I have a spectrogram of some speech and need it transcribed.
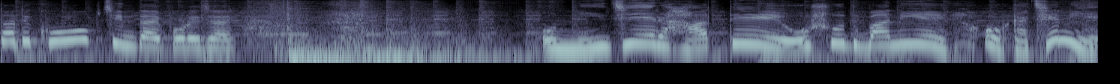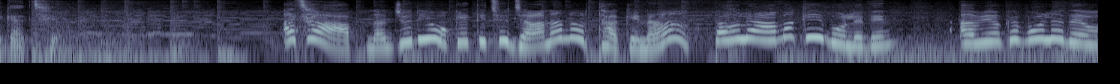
তাতে খুব চিন্তায় পড়ে যায়। ও নিজের হাতে ওষুধ বানিয়ে ওর কাছে নিয়ে গেছে। আচ্ছা আপনার যদি ওকে কিছু জানানোর থাকে না, তাহলে আমাকেই বলে দিন। আমি ওকে বলে দেব।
